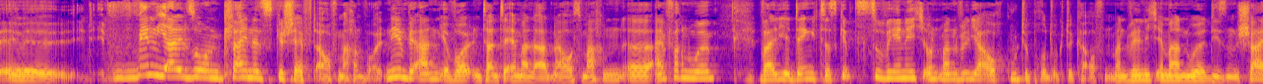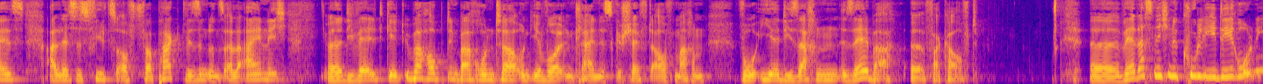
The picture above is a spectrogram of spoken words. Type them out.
äh, wenn ihr also ein kleines Geschäft aufmachen wollt, nehmen wir an, ihr wollt einen Tante Emma Laden ausmachen, äh, einfach nur, weil ihr denkt, das gibt's zu wenig und man will ja auch gute Produkte kaufen. Man will nicht immer nur diesen Scheiß, alles ist viel zu oft verpackt, wir sind uns alle einig, äh, die Welt geht überhaupt den Bach runter und ihr wollt ein kleines Geschäft aufmachen, wo ihr die Sachen selber äh, verkauft. Äh, Wäre das nicht eine coole Idee, Roni?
